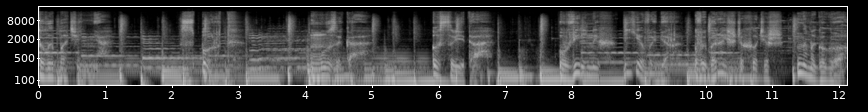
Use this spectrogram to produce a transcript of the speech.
телебачення, спорт, музика, освіта. У вільних є вибір. Вибирай, що хочеш на Мегого.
